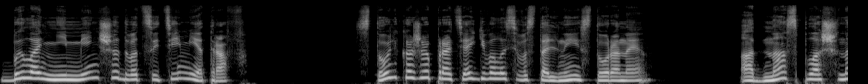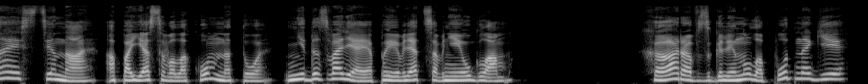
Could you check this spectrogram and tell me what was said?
было не меньше 20 метров. Столько же протягивалось в остальные стороны. Одна сплошная стена опоясывала комнату, не дозволяя появляться в ней углам. Хара взглянула под ноги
